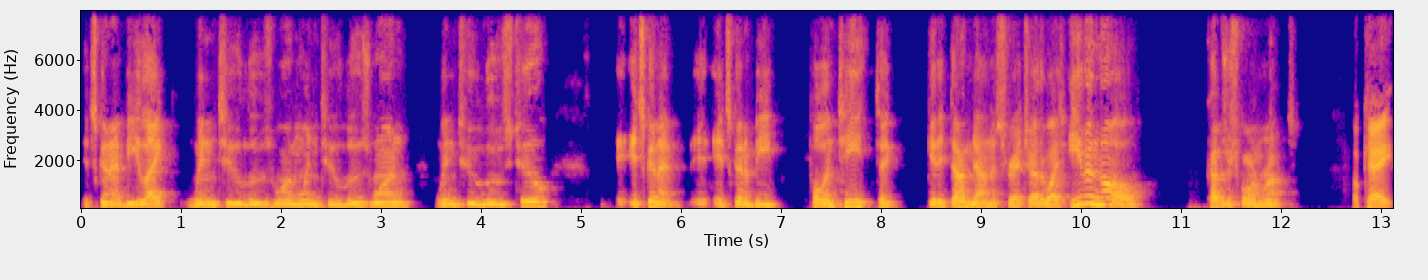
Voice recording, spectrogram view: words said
It's going to be like win two, lose one, win two, lose one, win two, lose two. It's going to it's going to be pulling teeth to get it done down the stretch. Otherwise, even though Cubs are scoring runs. Okay,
